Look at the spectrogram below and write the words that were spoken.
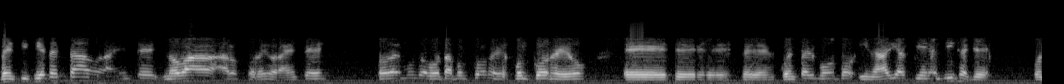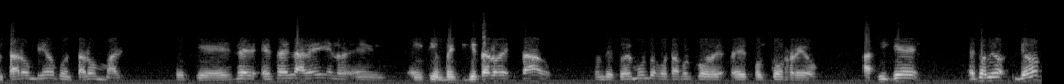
27 estados, la gente no va a los correos, la gente, todo el mundo vota por correo, por correo eh, se, se cuenta el voto y nadie al final dice que contaron bien o contaron mal, porque esa es la ley en, en, en 27 de los estados, donde todo el mundo vota por correo, eh, por correo. Así que eso yo, yo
